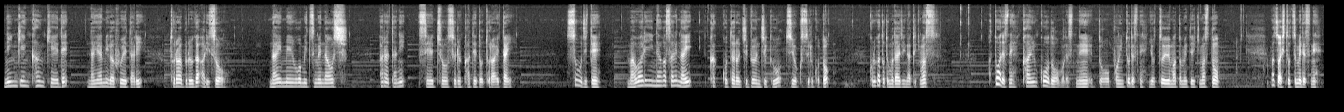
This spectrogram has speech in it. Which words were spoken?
人間関係で悩みが増えたりトラブルがありそう。内面を見つめ直し新たに成長する糧と捉えたい。総じて周りに流されない確固たる自分軸を強くすること。これがとても大事になってきます。あとはですね会員行動もですね、えっと、ポイントですね4つまとめていきますとまずは1つ目ですね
